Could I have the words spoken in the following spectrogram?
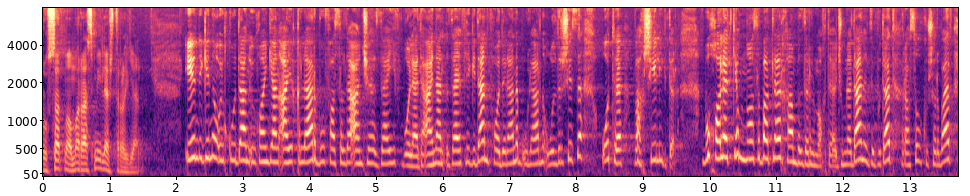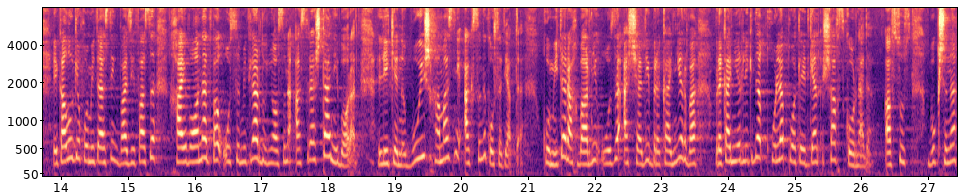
ruxsatnoma rasmiylashtirilgan. Endigina uyqudan uyg'ongan ayiqlar bu faslda ancha zaif bo'ladi. Aynan zaifligidan foydalanib ularni o'ldirish esa o'ta vahshiylikdir. Bu holatga munosabatlar ham bildirilmoqda. Jumladan deputat rasul kusherbayev ekologiya qo'mitasining vazifasi hayvonot va o'simliklar dunyosini asrashdan iborat. Lekin bu ish hammasining aksini ko'rsatyapti. Qo'mita rahbarining o'zi ashaddiy brakonyer va brakonyerlikni qo'llab quvvatlaydigan shaxs ko'rinadi. Afsus bu kishini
